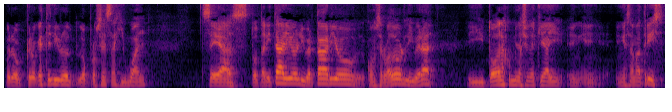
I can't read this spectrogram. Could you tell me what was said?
pero creo que este libro lo procesas igual, seas totalitario, libertario, conservador, liberal y todas las combinaciones que hay en, esa matriz,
